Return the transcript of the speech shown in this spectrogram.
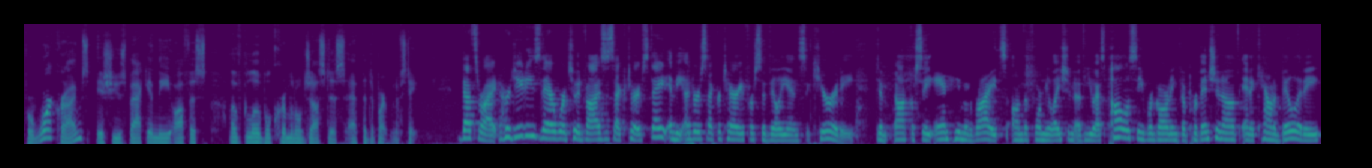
for war crimes issues back in the Office of Global Criminal Justice at the Department of State. That's right. Her duties there were to advise the Secretary of State and the Undersecretary for Civilian Security, Democracy, and Human Rights on the formulation of U.S. policy regarding the prevention of and accountability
